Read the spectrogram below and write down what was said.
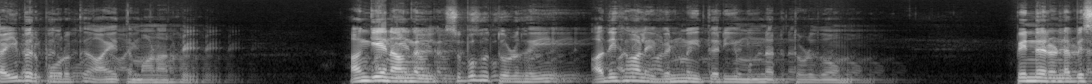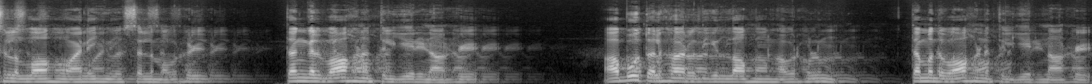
கைபர் போருக்கு ஆயத்தமானார்கள். அங்கே நாங்கள் சுபுக தொழுகையை அதிகாலை வெண்மை தெரியும் முன்னர் தொழுதோம். பின்னர் நபிசல்லாஹும் அலஹி வசல்லம் அவர்கள் தங்கள் வாகனத்தில் ஏறினார்கள். அபூ தல்ஹா ரலியல்லாஹு அவர்களும் தமது வாகனத்தில் ஏறினார்கள்.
